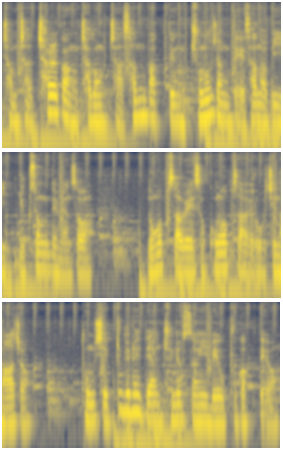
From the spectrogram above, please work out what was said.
점차 철강, 자동차, 선박 등 중후장대 산업이 육성되면서 농업 사회에서 공업 사회로 진화하죠. 동시에 평균에 대한 중요성이 매우 부각돼요.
